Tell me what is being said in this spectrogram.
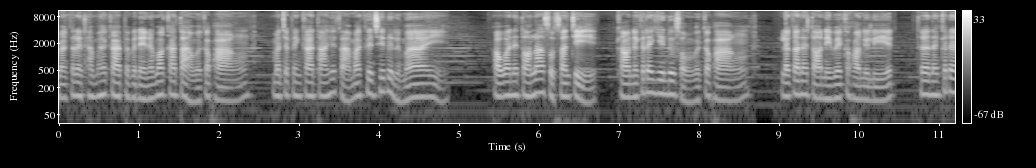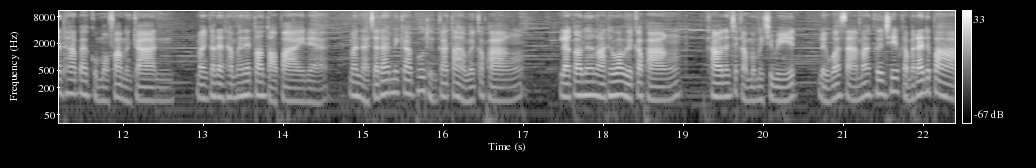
มันก็เลยทำให้กลายเป็นประเด็นนะว่าการตายของเวกกระพัง มันจะเป็นการตายที่สามารถขึ้นชื่อได้หรือไม่ เพราะว่าในตอนล่าสุดซันจิเขาเนี่ยก็ได้ยืนดูสมเวกกระพัง แล้วก็ในตอนนี้เวกกระพังลิลิทเธอนั้นก็เดินทางไปกลุ่มหมอฟ้าเหมือนกัน มันก็เลยทำให้ในตอนต่อไปเนี่ยมันอาจจะได้มีการพูดถึงการตายของเวกพัง แล้วก็เรื่องราวที่ว่าเวกพัง เขานั้นจะกลับมามีชีวิต หรือว่าสามารถคืนชีพกลับมาได้หรือเปล่า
